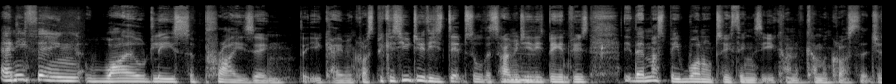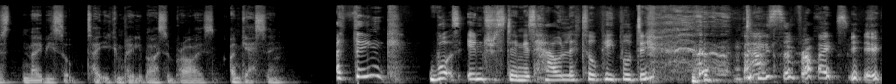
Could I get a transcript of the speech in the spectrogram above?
Anything wildly surprising that you came across? Because you do these dips all the time, mm. you do mm. these big interviews. There must be one or two things that you kind of come across that just maybe sort of take you completely by surprise, I'm guessing. I think what's interesting is how little people do do surprise you.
